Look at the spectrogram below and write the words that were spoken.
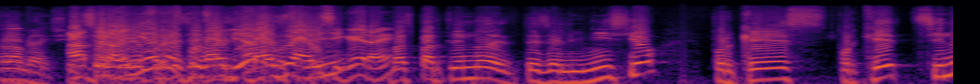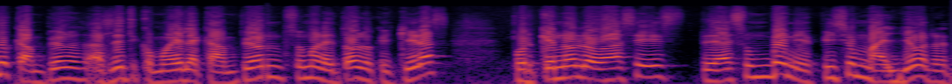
presidente. ok. sí. Ah, pero ahí es porque si vas, responsabilidad de vas de ahí, Luis Higuera, ¿eh? vas partiendo de- desde el inicio, porque es, porque siendo campeón, Atlético Morelia campeón, súmale todo lo que quieras, ¿por qué no lo haces? Te das un beneficio mayor,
